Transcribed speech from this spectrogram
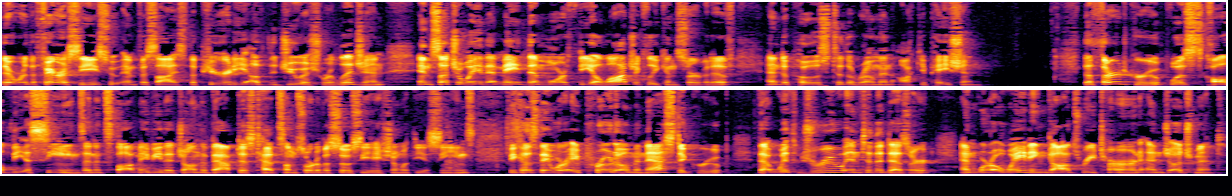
There were the Pharisees who emphasized the purity of the Jewish religion in such a way that made them more theologically conservative and opposed to the Roman occupation. The third group was called the Essenes, and it's thought maybe that John the Baptist had some sort of association with the Essenes because they were a proto monastic group that withdrew into the desert and were awaiting God's return and judgment.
